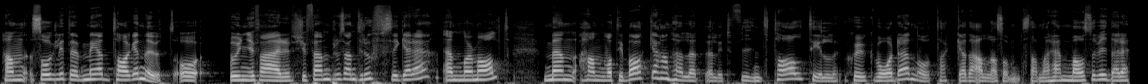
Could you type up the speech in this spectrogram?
Han såg lite medtagen ut och ungefär 25% rufsigare än normalt. Men han var tillbaka, han höll ett väldigt fint tal till sjukvården och tackade alla som stannar hemma och så vidare.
